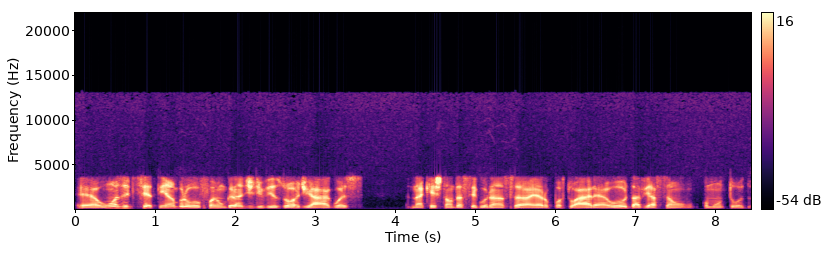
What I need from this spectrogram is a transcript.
É, o 11 de setembro foi um grande divisor de águas na questão da segurança aeroportuária ou da aviação como um todo.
